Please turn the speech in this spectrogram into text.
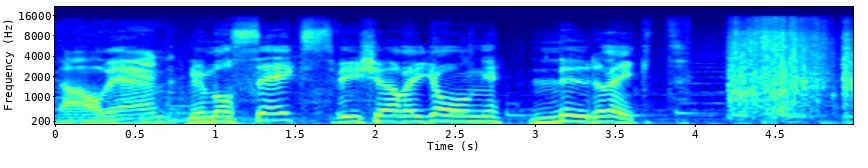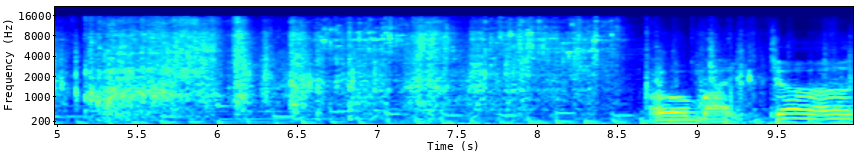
Där har vi en. Nummer sex. Vi kör igång nu direkt. Oh my god.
